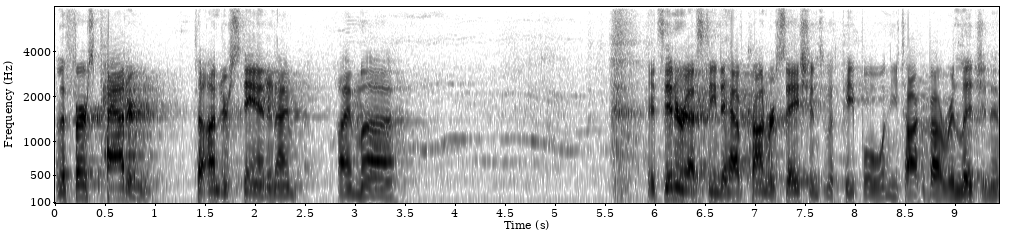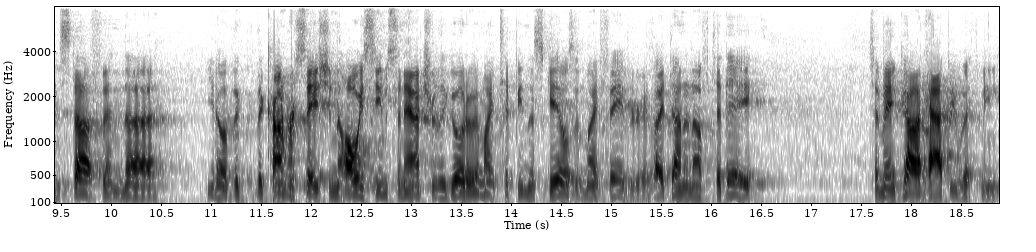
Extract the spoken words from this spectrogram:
And the first pattern to understand, and I'm, I'm, uh, it's interesting to have conversations with people when you talk about religion and stuff, and uh, you know, the, the conversation always seems to naturally go to, am I tipping the scales in my favor? Have I done enough today to make God happy with me?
